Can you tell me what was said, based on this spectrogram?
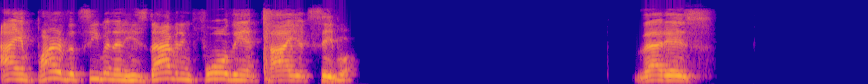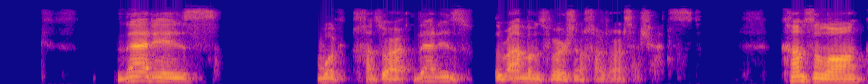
I am part of the tzibur, and he's davening for the entire tzibur. That is that is what Chazar. That is the Rambam's version of Chazar Hashatz. Comes along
